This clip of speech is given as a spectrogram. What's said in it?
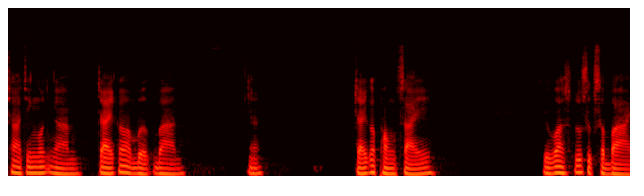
ชาติที่งดงาม ใจก็เบิกบานนะใจก็ผ่องใส หรือว่ารู้สึกสบาย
